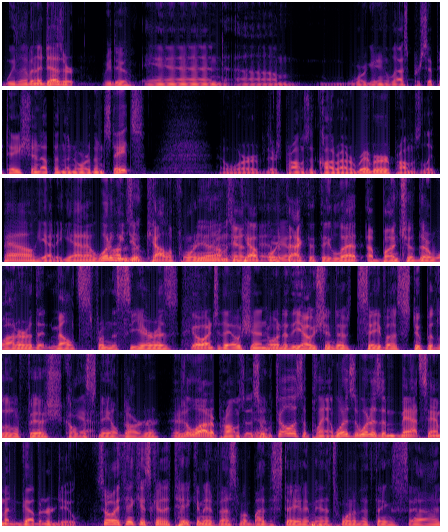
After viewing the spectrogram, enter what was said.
we live in a desert. We do. And um, we're getting less precipitation up in the northern states or there's problems with the Colorado River, problems with Lake Powell, yada yada. What problems do we do? With California, problems and, in California. And the fact that they let a bunch of their water that melts from the Sierras go into the ocean, go into the ocean to save a stupid little fish called yeah. the snail darter. There's a lot of problems with it. Yeah. So tell us a plan. What, is, what does a Matt Salmon governor do? So I think it's going to take an investment by the state. I mean, that's one of the things uh,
